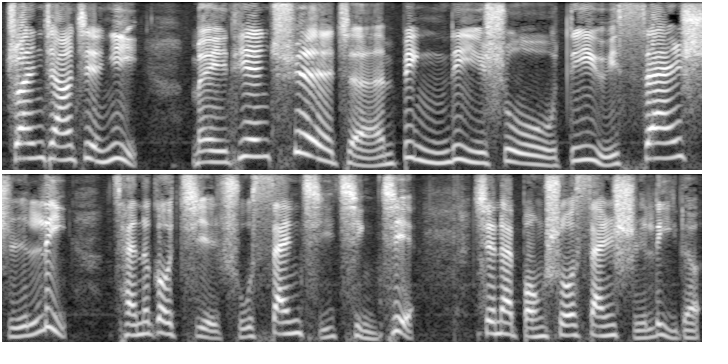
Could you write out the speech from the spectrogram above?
专家建议每天确诊病例数低于三十例。才能够解除三级警戒。现在甭说三十例的，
